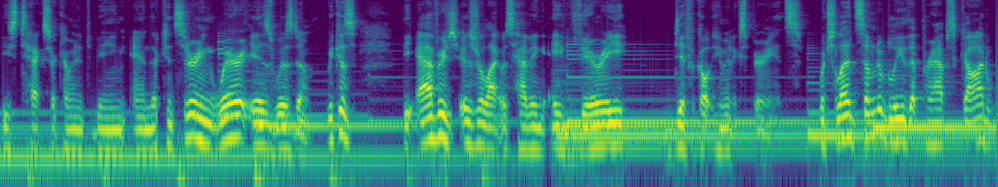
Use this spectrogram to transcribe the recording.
these texts are coming into being, and they're considering where is wisdom because the average Israelite was having a very difficult human experience, which led some to believe that perhaps God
